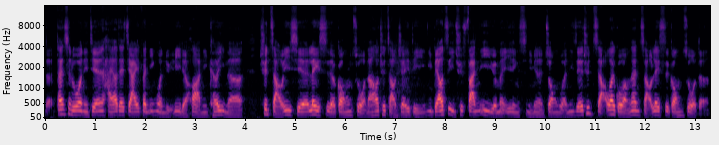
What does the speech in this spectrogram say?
的。但是如果你今天还要再加一份英文履历的话，你可以呢去找一些类似的工作，然后去找 JD，你不要自己去翻译原本一零四里面的中文，你直接去找外国网站找类似工作的。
